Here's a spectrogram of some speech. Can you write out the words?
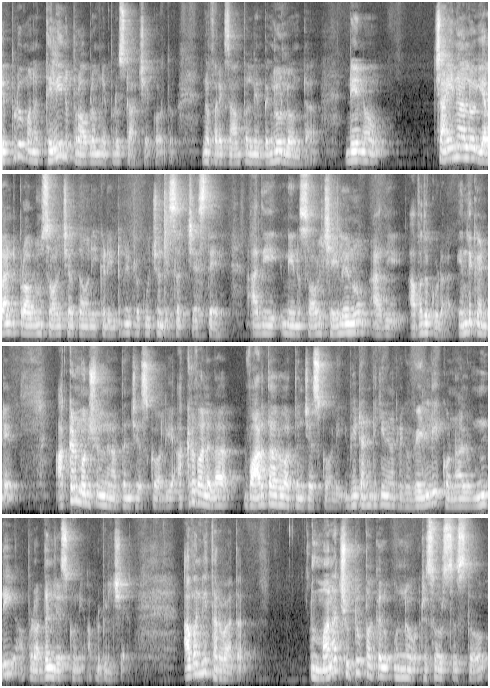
ఎప్పుడు మన తెలియని ప్రాబ్లమ్ని ఎప్పుడు స్టార్ట్ చేయకూడదు. ఫర్ ఎగ్జాంపుల్ నేను బెంగళూరులో ఉంటా. నేను చైనాలో ఎలాంటి ప్రాబ్లమ్ సాల్వ్ చేద్దామని ఇక్కడ ఇంటర్నెట్లో కూర్చొని రీసెర్చ్ చేస్తే అది నేను సాల్వ్ చేయలేను అది అవ్వదు కూడా. ఎందుకంటే అక్కడ మనుషుల్ని నేను అర్థం చేసుకోవాలి అక్కడ వాళ్ళు ఎలా వాడతారో అర్థం చేసుకోవాలి. వీటన్నిటికీ నేను అక్కడికి వెళ్ళి కొన్నాళ్ళు ఉండి అప్పుడు అర్థం చేసుకొని అప్పుడు పిలిచారు అవన్నీ తర్వాత మన చుట్టుపక్కల ఉన్న రిసోర్సెస్తో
